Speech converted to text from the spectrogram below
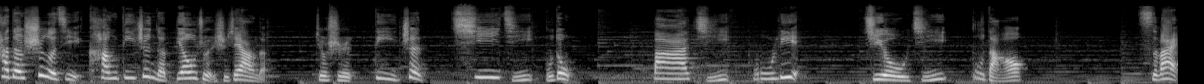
它的设计抗地震的标准是这样的，就是地震七级不动，八级不裂，九级不倒。此外，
